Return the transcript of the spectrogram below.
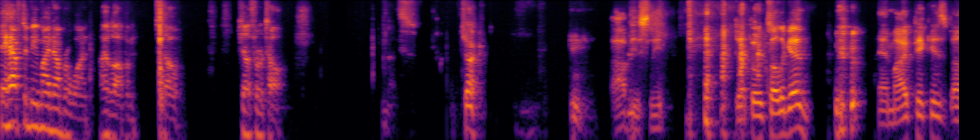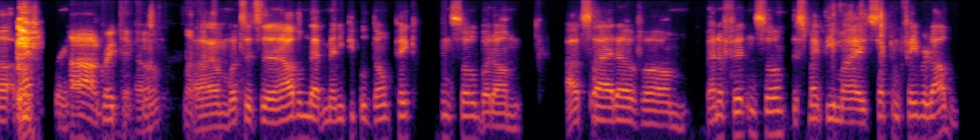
they have to be my number one. I love them. So, Jethro Tull. Nice. Chuck. obviously. Jethro Tull again. and my pick is uh, a passion play. Oh, great pick. Love that. Um, what's it's an album that many people don't pick and so, but um, outside of um, Benefit and so, this might be my second favorite album,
